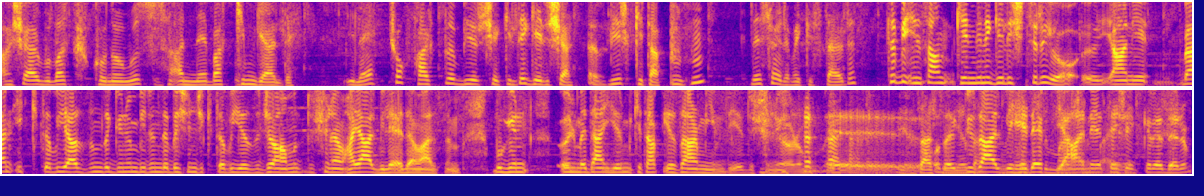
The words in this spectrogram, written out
Ayşe Erbulak konuğumuz Anne Bak Kim Geldi ile çok farklı bir şekilde gelişen bir kitap. Ne söylemek isterdin? Tabii insan kendini geliştiriyor. Ee, Yani ben ilk kitabı yazdığımda günün birinde beşinci kitabı yazacağımı düşünem, hayal bile edemezdim. Bugün ölmeden 20 kitap yazar mıyım diye düşünüyorum. Ee, Yazarsın, o da yazarsın. güzel bir hedef yani. evet. Teşekkür ederim.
